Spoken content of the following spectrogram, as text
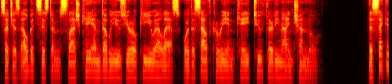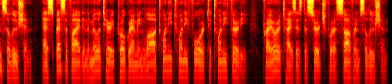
such as Elbit Systems slash KMW's Euro-PULS or the South Korean K239 Chunmoo. The second solution, as specified in the Military Programming Law 2024 to 2030, prioritizes the search for a sovereign solution.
